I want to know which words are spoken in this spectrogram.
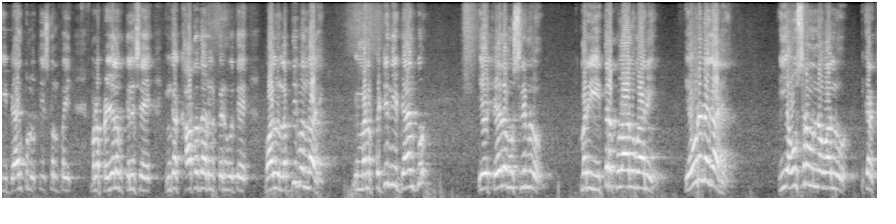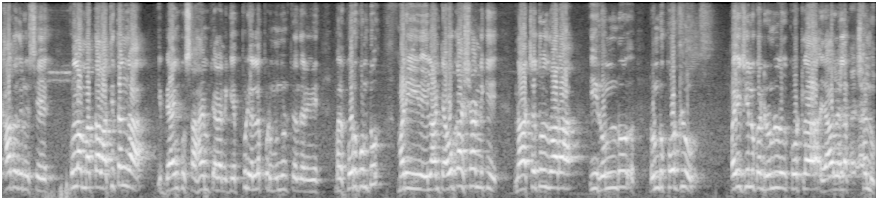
ఈ బ్యాంకును తీసుకుని పోయి మన ప్రజలకు తెలిసే ఇంకా ఖాతాదారులు పెరిగితే వాళ్ళు లబ్ధి పొందాలి. ఈ మనం పెట్టింది ఈ బ్యాంకు ఏ పేద ముస్లింలు మరి ఇతర కులాలు కానీ ఎవరైనా కానీ ఈ అవసరం ఉన్న వాళ్ళు ఇక్కడ ఖాతా తెరిస్తే కుల మతాల అతీతంగా ఈ బ్యాంకు సహాయం చేయడానికి ఎప్పుడు ఎల్లప్పుడూ ముందుంటుందని మనం కోరుకుంటూ మరి ఇలాంటి అవకాశానికి నా చేతుల ద్వారా ఈ రెండు రెండు కోట్లు పైచీలు కంటే రెండు కోట్ల యాభై లక్షలు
